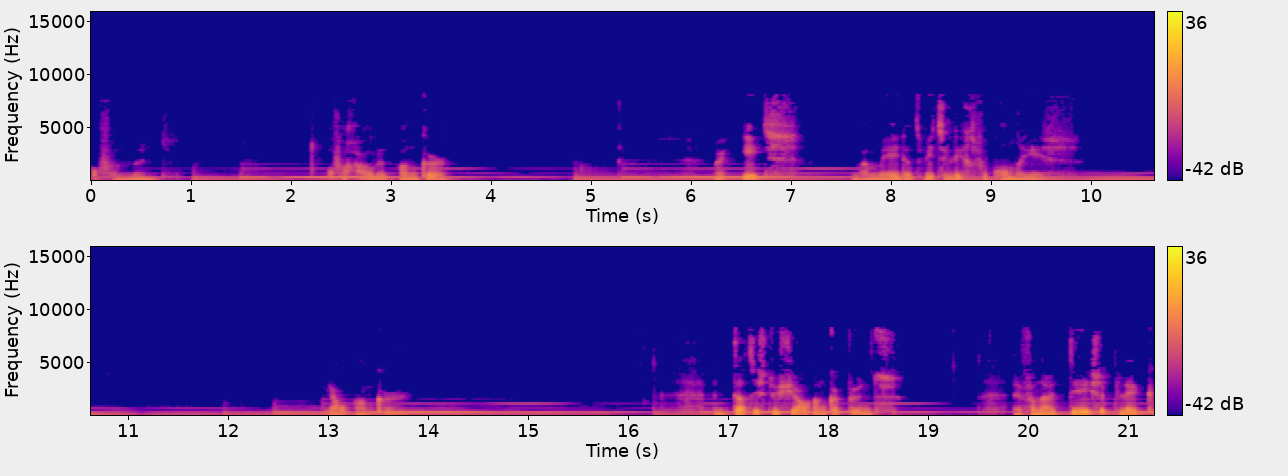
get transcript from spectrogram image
of een munt of een gouden anker. Maar iets waarmee dat witte licht verbonden is. Jouw anker. En dat is dus jouw ankerpunt. En vanuit deze plek,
